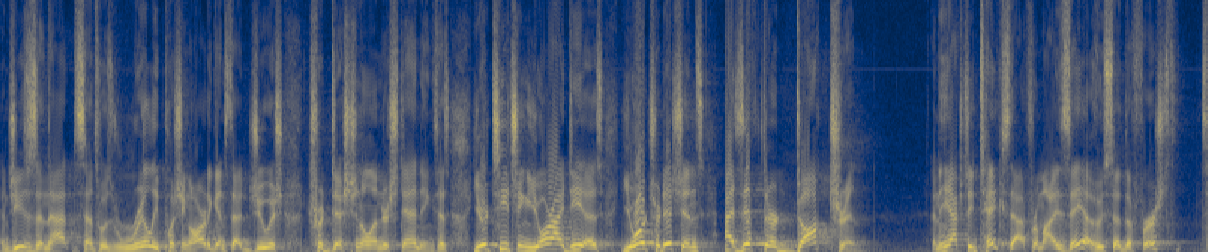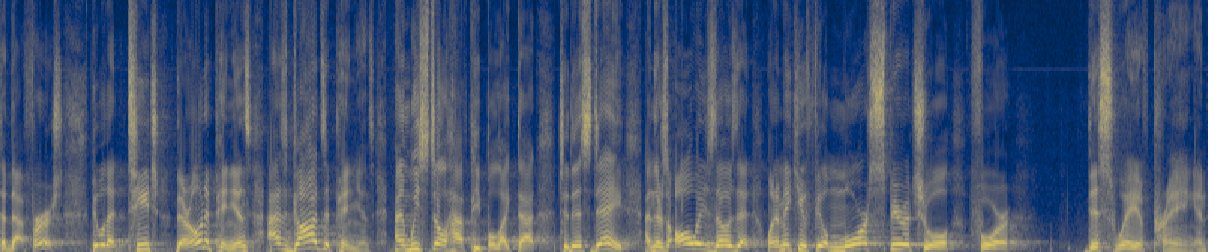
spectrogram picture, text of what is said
And Jesus, in that sense, was really pushing hard against that Jewish traditional understanding. He says, You're teaching your ideas, your traditions, as if they're doctrine. And he actually takes that from Isaiah, who said the first said that first. People that teach their own opinions as God's opinions. And we still have people like that to this day. And there's always those that want to make you feel more spiritual for this way of praying and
